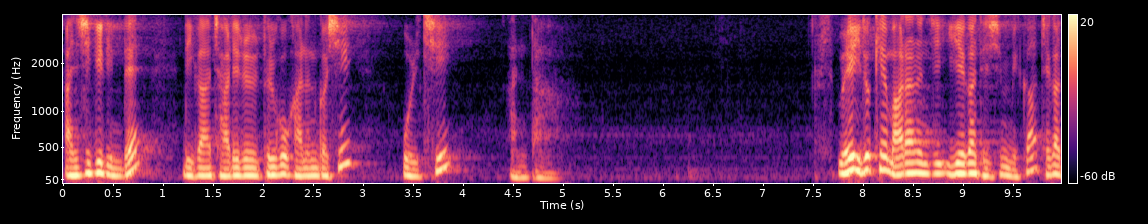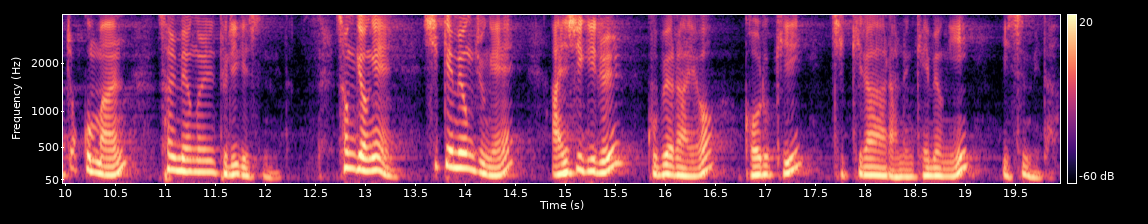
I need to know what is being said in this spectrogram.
안식일인데 네가 자리를 들고 가는 것이 옳지 않다. 왜 이렇게 말하는지 이해가 되십니까? 제가 조금만 설명을 드리겠습니다. 성경에 십계명 중에 안식일을 구별하여 거룩히 지키라라는 계명이 있습니다.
